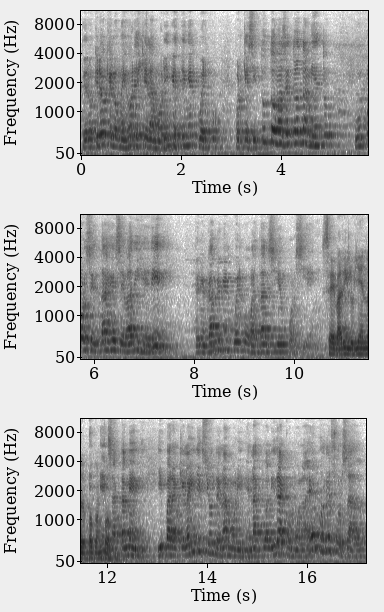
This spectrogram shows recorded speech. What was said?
pero creo que lo mejor es que la moringa esté en el cuerpo, porque si tú tomas el tratamiento, un porcentaje se va a digerir pero en cambio en el cuerpo va a estar 100%. Se va diluyendo de poco en poco. Exactamente. Y para que la inyección de la morina en la actualidad, como la hemos reforzado,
